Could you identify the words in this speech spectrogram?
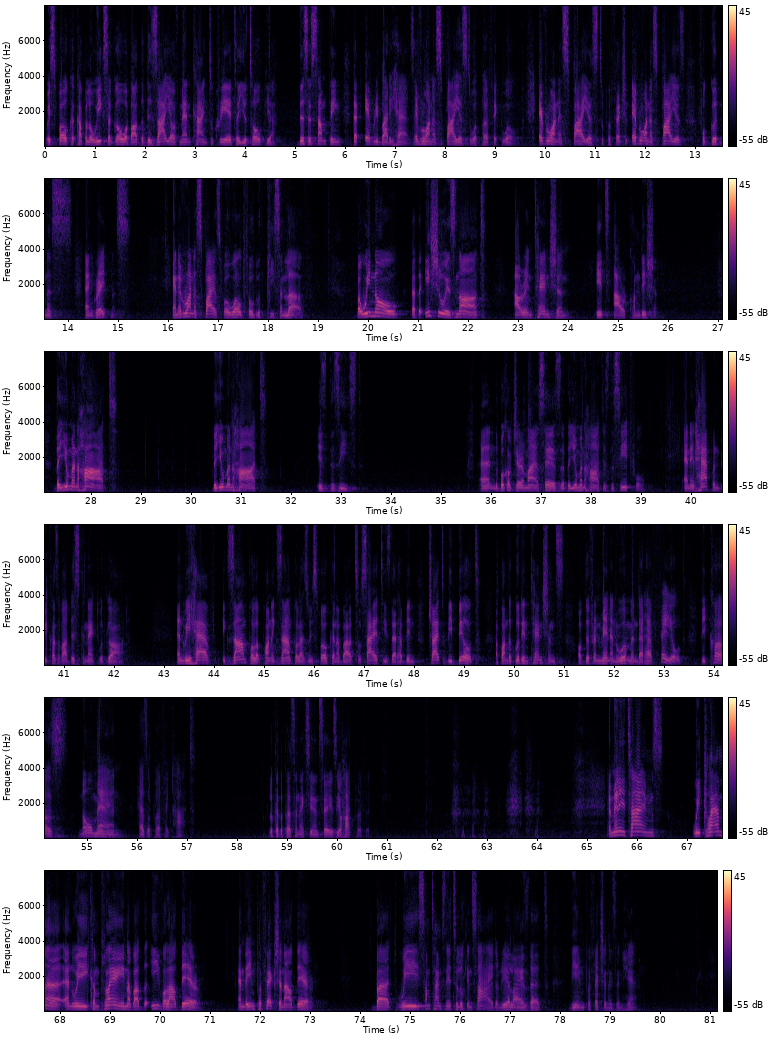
We spoke a couple of weeks ago about the desire of mankind to create a utopia. This is something that everybody has. Everyone aspires to a perfect world. Everyone aspires to perfection. Everyone aspires for goodness and greatness. And everyone aspires for a world filled with peace and love. But we know that the issue is not our intention, it's our condition. The human heart, the human heart is diseased. And the book of Jeremiah says that the human heart is deceitful, and it happened because of our disconnect with God. And we have example upon example, as we've spoken about societies that have been tried to be built upon the good intentions of different men and women that have failed because no man has a perfect heart. Look at the person next to you and say, Is your heart perfect? And many times we clamor and we complain about the evil out there and the imperfection out there. But we sometimes need to look inside and realize that the imperfection is in here.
